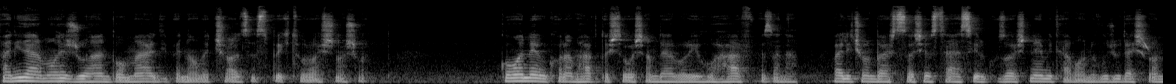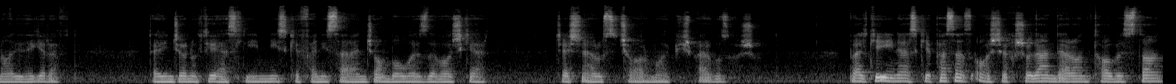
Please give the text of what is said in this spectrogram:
فنی در ماه جوان با مردی به نام چارلز اسپکتور آشنا شد. گمان نمی کنم حق داشته باشم درباره او حرف بزنم ولی چون بر ساچز تاثیر گذاشت نمی‌توان وجودش را نادیده گرفت. در اینجا نکته اصلی این نیست که فنی سرانجام با او ازدواج کرد. جشن عروسی چهار ماه پیش برگزار شد. بلکه این است که پس از عاشق شدن در آن تابستان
